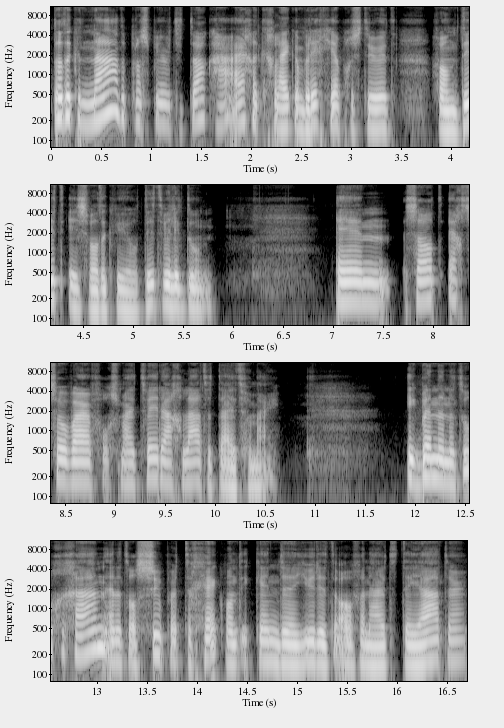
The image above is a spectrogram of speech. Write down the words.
dat ik na de Prosperity Talk haar eigenlijk gelijk een berichtje heb gestuurd van dit is wat ik wil, dit wil ik doen. En ze had echt zo waar volgens mij twee dagen later tijd voor mij. Ik ben er naartoe gegaan en het was super te gek, want ik kende Judith al vanuit het theater.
